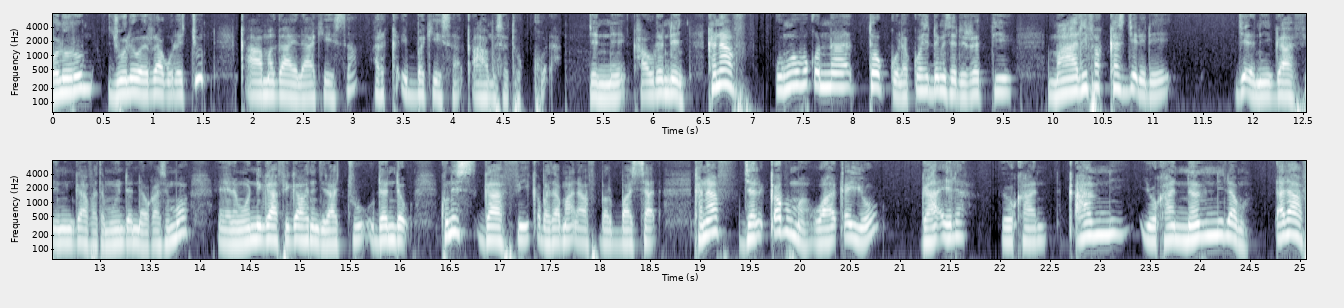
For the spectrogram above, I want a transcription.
walhoruun ijoollee walirraa godhachuun qaama gaa'elaa keessaa harka dhibba keessaa qaama isa tokkodha jennee kaa'uu dandeenya. kanaaf uumama boqonnaa tokko lakkoofsa 23 irratti maaliif akkas jedhee jedhanii gaaffiin gaafatamuu hin danda'u? Yookaas immoo namoonni gaaffii gaafatan jiraachuu danda'u. Kunis gaaffii qabatamaadhaaf barbaachisaadha. Kanaaf jalqabuma waaqayyoo gaa'ela yookaan qaamni yookaan namni lama dhalaaf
